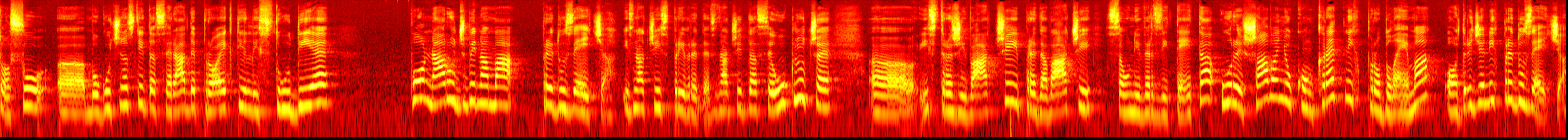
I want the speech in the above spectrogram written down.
to su uh, mogućnosti da se rade projekti ili studije po naručbinama preduzeća i znači iz privrede. Znači da se uključe uh, istraživači i predavači sa univerziteta u rešavanju konkretnih problema određenih preduzeća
